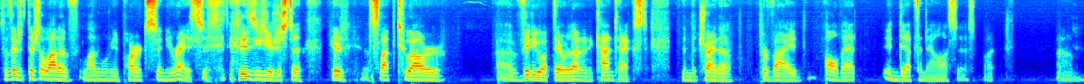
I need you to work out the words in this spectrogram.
so there's there's a lot of a lot of moving parts, and you're right, it's, it is easier just to here slap two hour uh, video up there without any context than to try to provide all that in depth analysis. But um,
